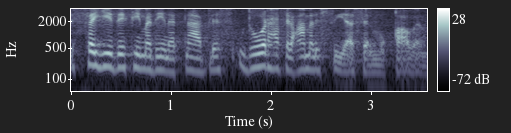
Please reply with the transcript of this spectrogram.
السيدة في مدينة نابلس ودورها في العمل السياسي المقاوم.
